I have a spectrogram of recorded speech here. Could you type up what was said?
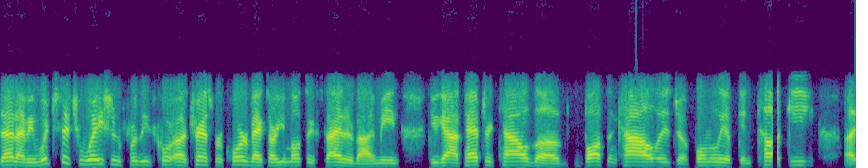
said, I mean, which situation for these co- uh, transfer quarterbacks are you most excited about? I mean, you got Patrick Towles of Boston College, uh, formerly of Kentucky, uh,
